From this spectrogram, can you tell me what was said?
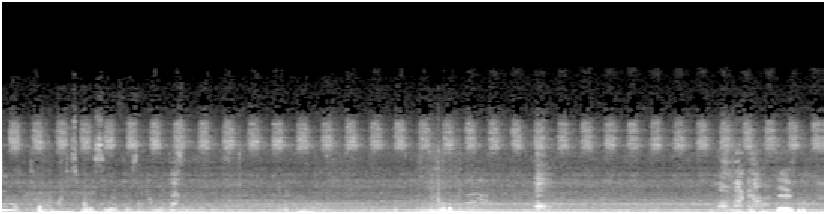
do? I just want to see what it feels like. I'm never seen it. Oh my god, dude.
